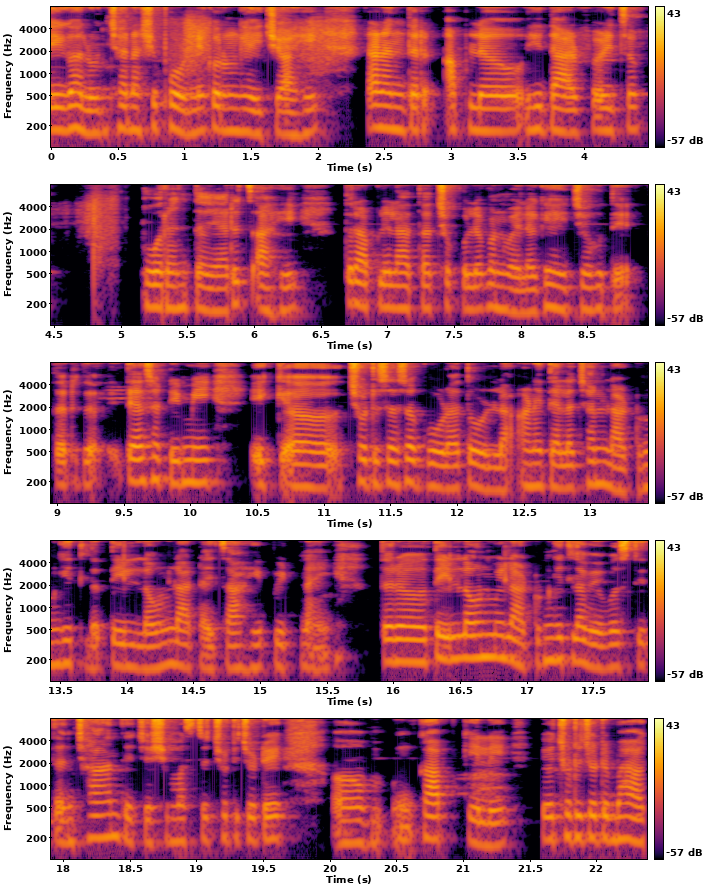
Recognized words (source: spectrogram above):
ते घालून छान अशी फोडणी करून घ्यायची आहे. त्यानंतर आपलं हे डाळफळीचं वरण तयारच आहे. तर आपल्याला आता चकोल्या बनवायला घ्यायचे होते. तर त्यासाठी मी एक छोटासा असा गोळा तोडला आणि त्याला छान लाटून घेतलं. तेल लावून लाटायचं आहे पीठ नाही. तर तेल लावून मी लाटून घेतला व्यवस्थित आणि छान त्याच्याशी मस्त छोटे छोटे काप केले किंवा छोटे छोटे भाग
